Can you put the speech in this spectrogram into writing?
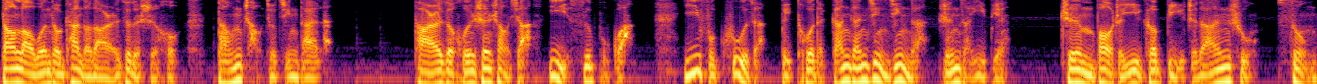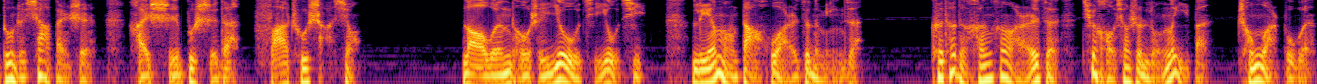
当老文头看到他儿子的时候，当场就惊呆了。他儿子浑身上下一丝不挂，衣服裤子被脱得干干净净的，扔在一边。正抱着一棵笔直的桉树，耸动着下半身，还时不时的发出傻笑。老文头是又急又气，连忙大呼儿子的名字，可他的憨憨儿子却好像是聋了一般，充耳不闻，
